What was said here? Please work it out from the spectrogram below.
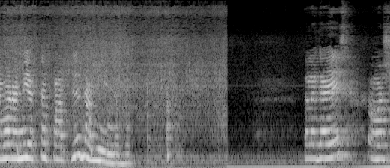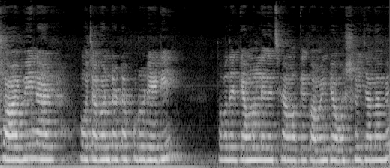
এবার আমি একটা পাত্রে নামিয়ে নেব। তাহলে গাইস আমার সয়াবিন আর মোচা ঘন্টাটা পুরো রেডি তোমাদের কেমন লেগেছে আমাকে কমেন্টে অবশ্যই জানাবে।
